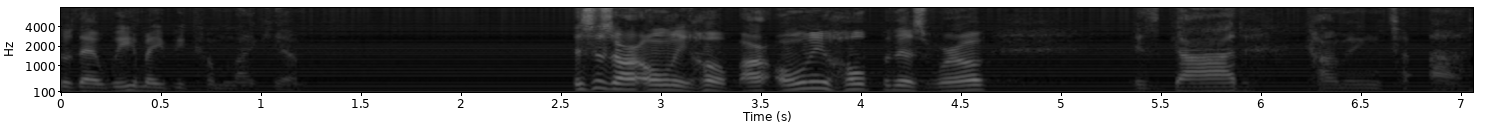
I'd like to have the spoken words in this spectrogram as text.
so that we may become like him. This is our only hope. Our only hope in this world is God coming to us.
